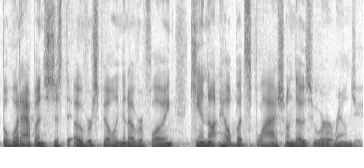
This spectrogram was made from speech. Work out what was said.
but what happens? Just the overspilling and overflowing cannot help but splash on those who are around you.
